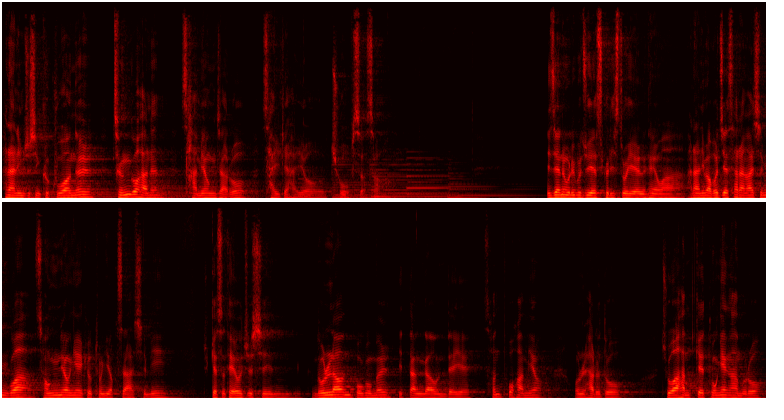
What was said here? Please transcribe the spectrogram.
하나님 주신 그 구원을 증거하는 사명자로 살게 하여 주옵소서. 이제는 우리 구주 예수 그리스도의 은혜와 하나님 아버지의 사랑하심과 성령의 교통 역사하심이 주께서 되어 주신 놀라운 복음을 이 땅 가운데에 선포하며 오늘 하루도 주와 함께 동행함으로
